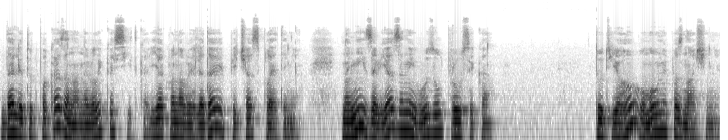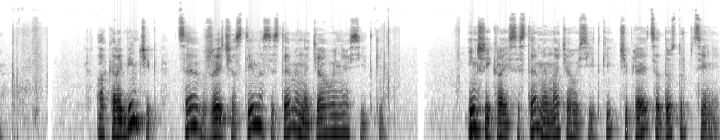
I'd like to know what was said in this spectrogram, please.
Далі тут показана невелика сітка, як вона виглядає під час плетення. На ній зав'язаний вузол прусика. Тут його умовне позначення. А карабінчик це вже частина системи натягування сітки. Інший край системи натягу сітки чіпляється до струбцини,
